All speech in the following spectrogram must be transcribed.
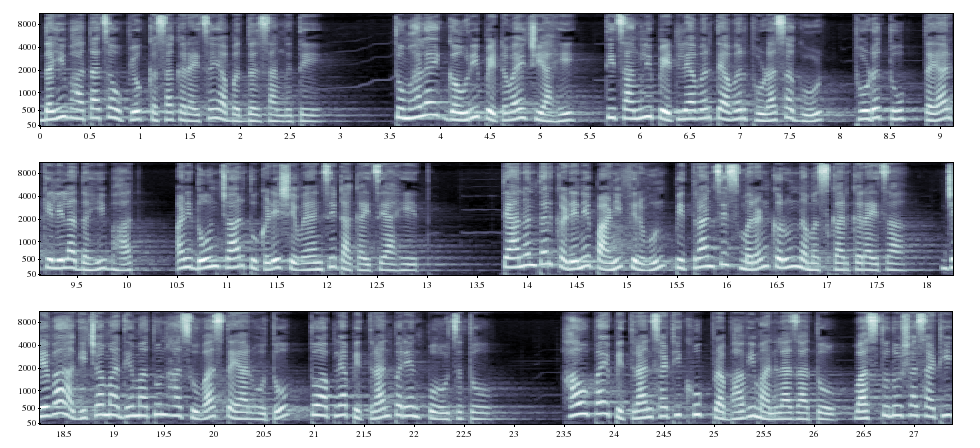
दही भाताचा उपयोग कसा करायचा याबद्दल सांगते. तुम्हाला एक गौरी पेटवायची आहे ती चांगली पेटल्यावर त्यावर थोडासा गूळ थोडं तूप तयार केलेला दही भात आणि दोन चार तुकडे शेवयांचे टाकायचे आहेत. त्यानंतर कडेने पाणी फिरवून पित्रांचे स्मरण करून नमस्कार करायचा. जेव्हा आगीच्या माध्यमातून हा सुवास तयार होतो तो आपल्या पित्रांपर्यंत पोहोचतो. हा उपाय पित्रांसाठी खूप प्रभावी मानला जातो. वास्तुदोषासाठी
